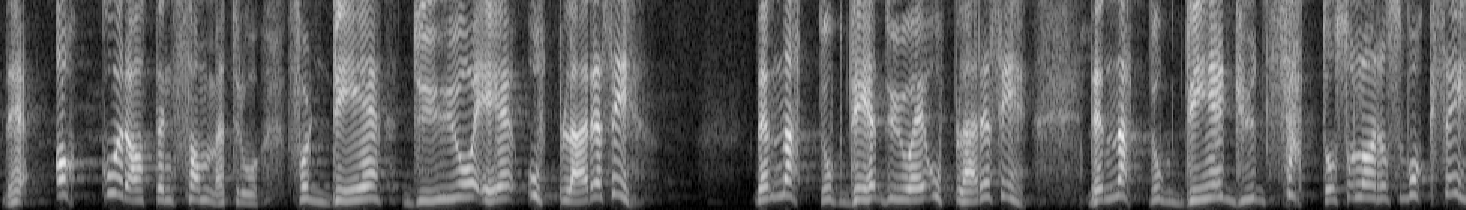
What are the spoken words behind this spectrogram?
Det er akkurat den samme tro. For det du og jeg opplæres i, det er nettopp det du og jeg opplæres i. Det er nettopp det Gud setter oss og lar oss vokse i.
